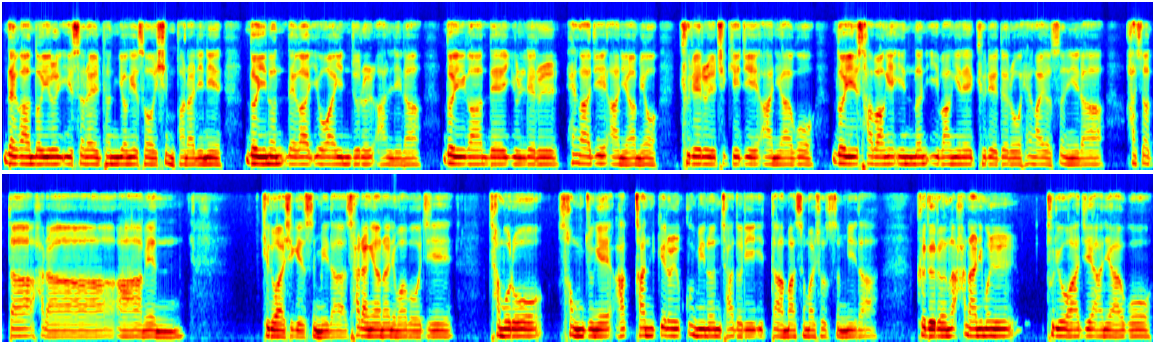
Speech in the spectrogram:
내가 너희를 이스라엘 변경에서 심판하리니 너희는 내가 여호와인 줄을 알리라 너희가 내 율례를 행하지 아니하며 규례를 지키지 아니하고 너희 사방에 있는 이방인의 규례대로 행하였으니라 하셨다 하라. 아멘. 기도하시겠습니다. 사랑의 하나님 아버지 참으로 성중에 악한 꾀를 꾸미는 자들이 있다 말씀하셨습니다. 그들은 하나님을 두려워하지 아니하고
